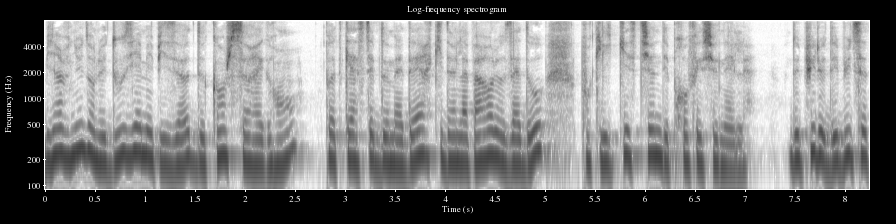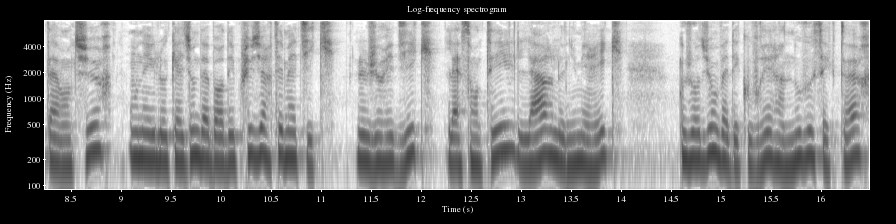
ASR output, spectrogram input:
Bienvenue dans le douzième épisode de Quand je serai grand, podcast hebdomadaire qui donne la parole aux ados pour qu'ils questionnent des professionnels. Depuis le début de cette aventure, on a eu l'occasion d'aborder plusieurs thématiques. Le juridique, la santé, l'art, le numérique. Aujourd'hui, on va découvrir un nouveau secteur,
